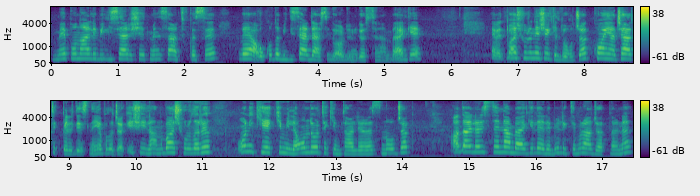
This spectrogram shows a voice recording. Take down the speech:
MEP onaylı bilgisayar işletmeni sertifikası veya okulda bilgisayar dersi gördüğünü gösteren belge, Evet başvuru ne şekilde olacak? Konya Çeltik Belediyesi'ne yapılacak iş ilanı başvuruları 12 Ekim ile 14 Ekim tarihleri arasında olacak. Adaylar istenilen belgelerle birlikte müracaatlarını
